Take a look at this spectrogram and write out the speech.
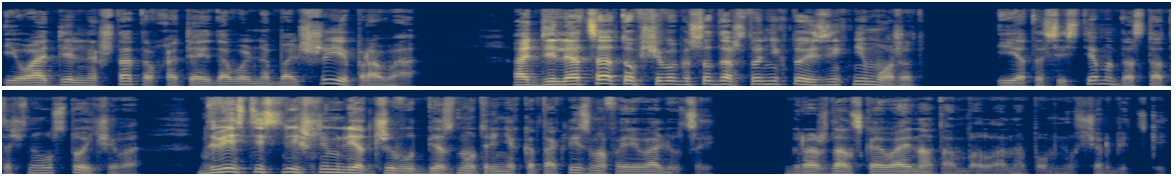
И у отдельных штатов, хотя и довольно большие права, Отделяться от общего государства никто из них не может. И эта система достаточно устойчива. Двести с лишним лет живут без внутренних катаклизмов и революций. Гражданская война там была, напомнил Щербицкий.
